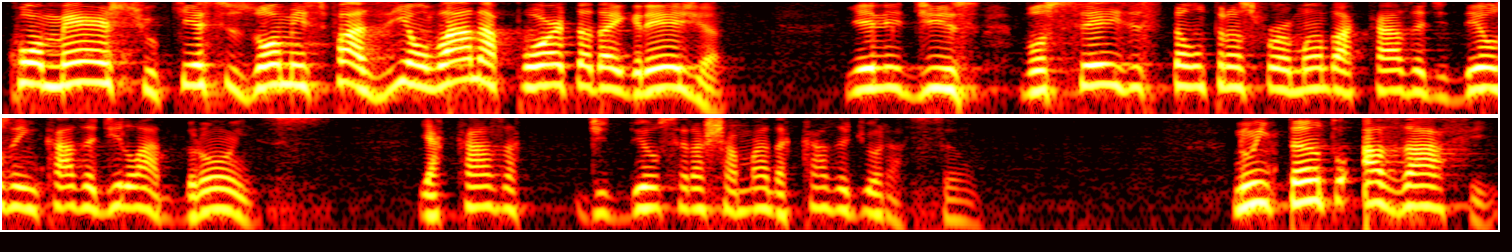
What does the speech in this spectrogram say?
comércio que esses homens faziam lá na porta da igreja. E ele diz: Vocês estão transformando a casa de Deus em casa de ladrões. E a casa de Deus será chamada casa de oração. No entanto, Asaf,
